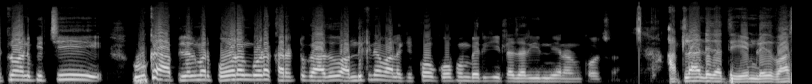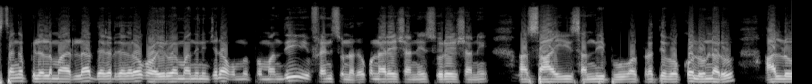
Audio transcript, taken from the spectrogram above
ఎట్లా అనిపించి ఊకే ఆ పిల్లలు మరి పోవడం కూడా కరెక్ట్ కాదు అందుకనే వాళ్ళకి ఎక్కువ కోపం పెరిగి ఇట్లా జరిగింది అని అనుకోవచ్చు. అట్లాంటిది అయితే ఏం లేదు వాస్తవంగా పిల్లల మారిలా దగ్గర దగ్గర ఒక ఇరవై మంది నుంచి ఒక ముప్పై మంది ఫ్రెండ్స్ ఉన్నారు. ఒక నరేష్ అని సురేష్ అని ఆ సాయి సందీప్ వాళ్ళు ప్రతి ఒక్కళ్ళు ఉన్నారు. వాళ్ళు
